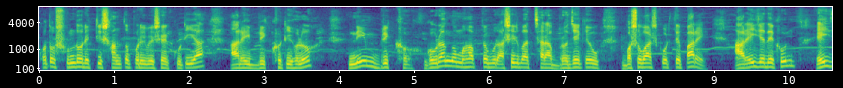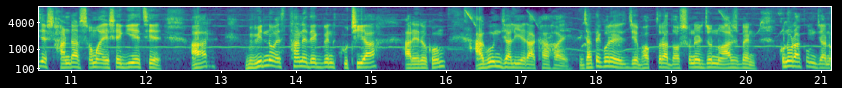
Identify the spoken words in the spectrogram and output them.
কত সুন্দর একটি শান্ত পরিবেশের কুটিয়া। আর এই বৃক্ষটি হলো নিম বৃক্ষ। গৌরাঙ্গ মহাপ্রভুর আশীর্বাদ ছাড়া ব্রজে কেউ বসবাস করতে পারে। আর এই যে দেখুন, এই যে ঠান্ডার সময় এসে গিয়েছে। আর বিভিন্ন স্থানে দেখবেন কুটিয়া আর এরকম আগুন জ্বালিয়ে রাখা হয়। যাতে করে যে ভক্তরা দর্শনের জন্য আসবেন কোনো রকম যেন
